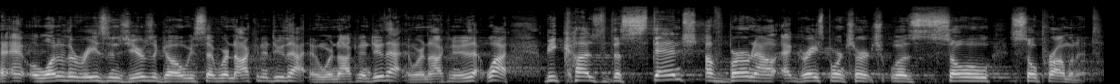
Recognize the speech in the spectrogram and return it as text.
And one of the reasons years ago we said we're not going to do that, and we're not going to do that, and we're not going to do that. Why? Because the stench of burnout at Grace Point Church was so, so prominent.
